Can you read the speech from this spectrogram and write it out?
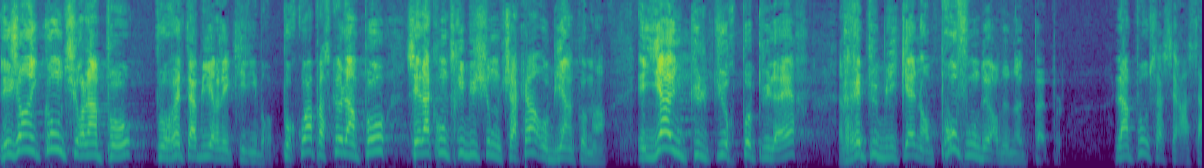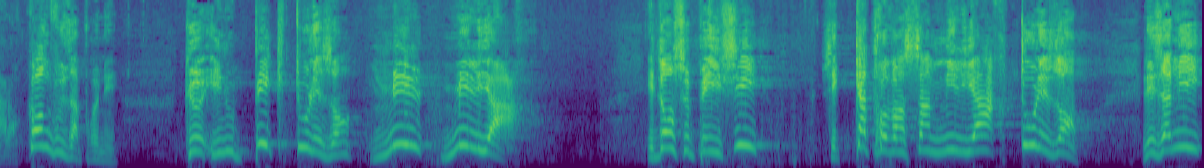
les gens, ils comptent sur l'impôt pour rétablir l'équilibre. Pourquoi? Parce que l'impôt, c'est la contribution de chacun au bien commun. Et il y a une culture populaire, républicaine en profondeur de notre peuple. L'impôt, ça sert à ça. Alors, quand vous apprenez qu'il nous pique tous les ans 1000 milliards, et dans ce pays-ci, C'est 85 milliards tous les ans. Les amis,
